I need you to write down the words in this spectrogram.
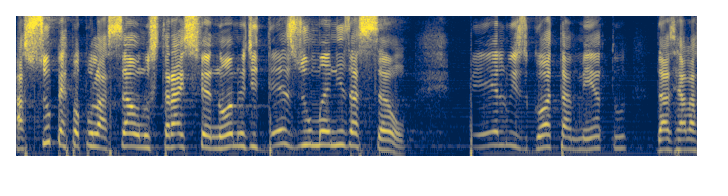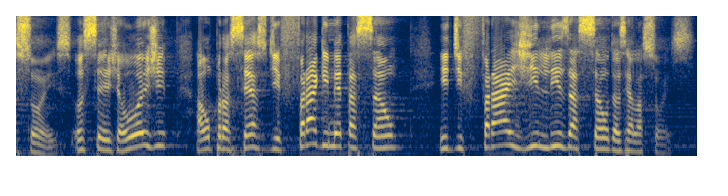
A superpopulação nos traz fenômenos de desumanização pelo esgotamento das relações. Ou seja, hoje há um processo de fragmentação e de fragilização das relações.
